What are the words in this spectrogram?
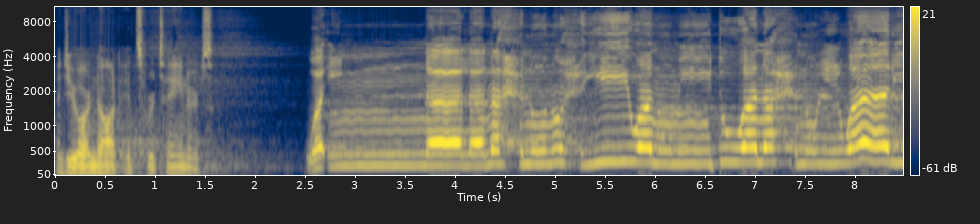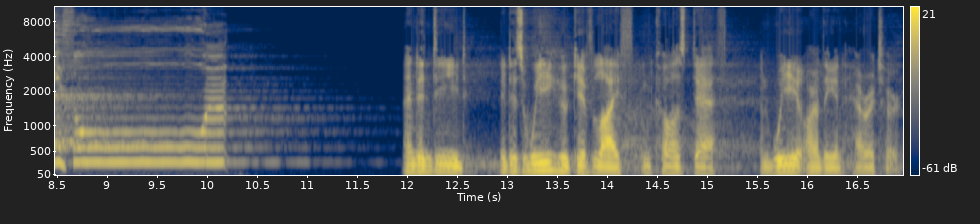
and you are not its retainers. And indeed, it is we who give life and cause death, and we are the inheritor.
